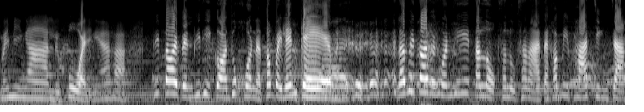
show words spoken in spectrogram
ไม่มีงานหรือป่วยอย่างเงี้ยค่ะ พี่ต้อยเป็นพิธีกรทุกคนน่ะต้องไปเล่นเกม แล้วพี่ต้อยเป็นคนที่ตลกสนุกสนานแต่เขามีพาร์ทจริงจัง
